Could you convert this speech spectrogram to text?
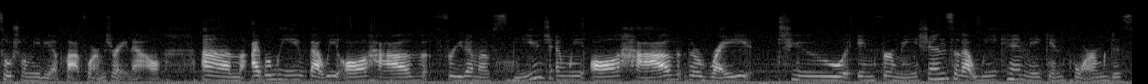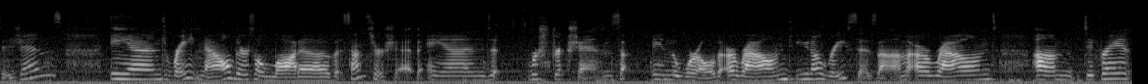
social media platforms right now. Um, I believe that we all have freedom of speech and we all have the right to information so that we can make informed decisions. And right now, there's a lot of censorship and restrictions in the world around, you know, racism, around um, different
